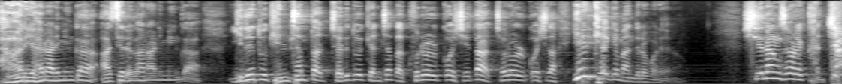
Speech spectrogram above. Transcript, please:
바알이 하나님인가 아세라가 하나님인가 이래도 괜찮다 저래도 괜찮다 그럴 것이다 저럴 것이다 이렇게 하게 만들어 버려요. 신앙생활의 가장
